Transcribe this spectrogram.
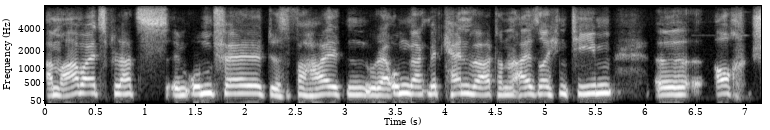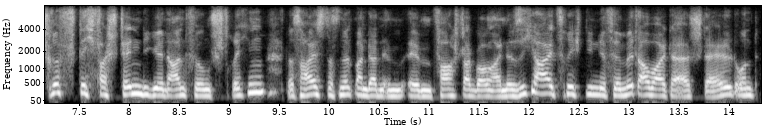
am Arbeitsplatz, im Umfeld, das Verhalten oder Umgang mit Kennwörtern und all solchen Themen äh, auch schriftlich verständige, in Anführungsstrichen. Das heißt, das nennt man dann im, im Fachjargon eine Sicherheitsrichtlinie für Mitarbeiter erstellt. Und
